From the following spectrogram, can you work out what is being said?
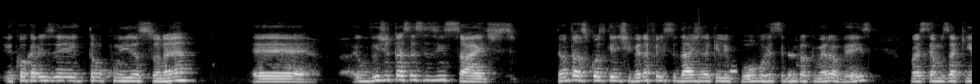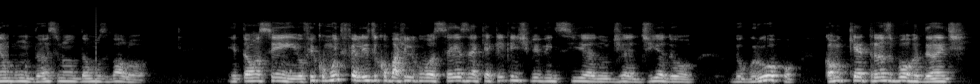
E o que eu quero dizer, então, com isso, né? É, o vídeo traz esses insights. Tantas coisas que a gente vê na felicidade daquele povo recebendo pela primeira vez, nós temos aqui em abundância e não damos valor. Então, assim, eu fico muito feliz de compartilhar com vocês né, que aquilo que a gente vivencia no dia a dia do, do grupo, como que é transbordante.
